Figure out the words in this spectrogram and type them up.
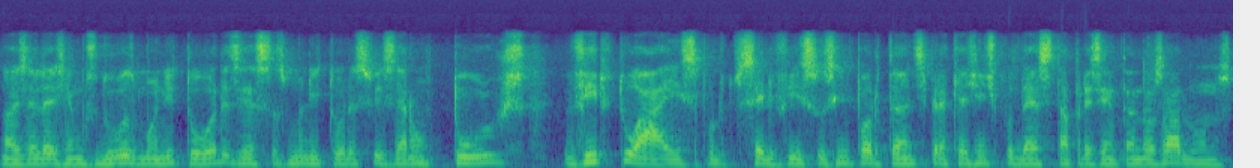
nós elegemos duas monitoras e essas monitoras fizeram tours virtuais por serviços importantes para que a gente pudesse estar apresentando aos alunos.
